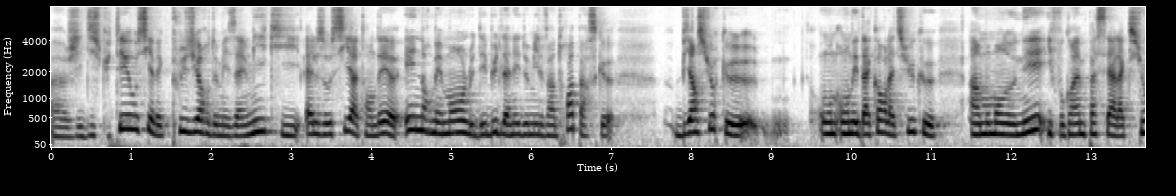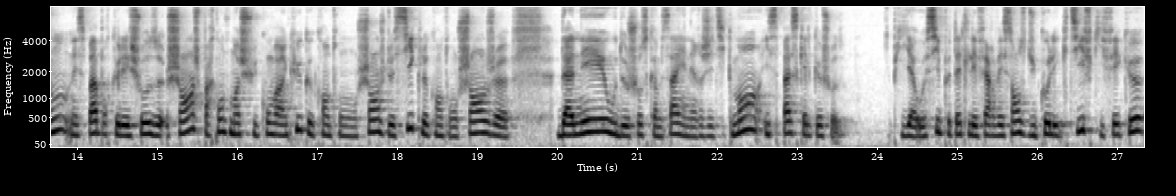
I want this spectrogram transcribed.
Euh, j'ai discuté aussi avec plusieurs de mes amies qui, elles aussi, attendaient euh, énormément le début de l'année 2023 parce que, bien sûr que on, est d'accord là-dessus que à un moment donné, il faut quand même passer à l'action, n'est-ce pas, pour que les choses changent. Par contre, moi, je suis convaincue que quand on change de cycle, quand on change d'année ou de choses comme ça énergétiquement, il se passe quelque chose. Puis il y a aussi peut-être l'effervescence du collectif qui fait que,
